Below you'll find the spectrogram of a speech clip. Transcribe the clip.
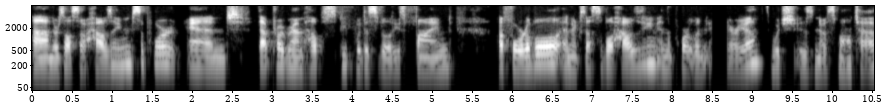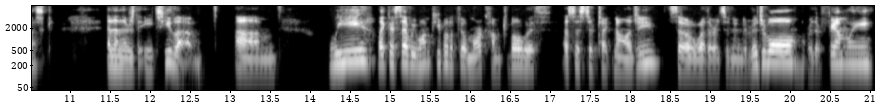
Um, there's also housing support, and that program helps people with disabilities find affordable and accessible housing in the Portland area, which is no small task. And then there's the AT Lab. Um, we, like I said, we want people to feel more comfortable with assistive technology. So whether it's an individual or their family,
